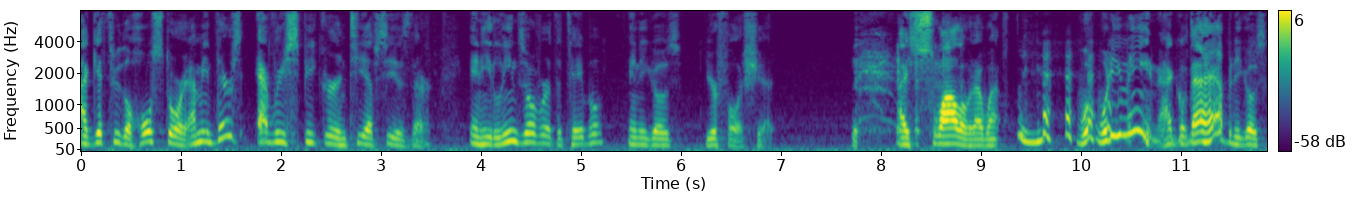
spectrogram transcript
I get through the whole story. I mean, there's every speaker in TFC is there. And he leans over at the table and he goes, You're full of shit. I swallowed. I went, what, what do you mean? I go, That happened. He goes,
